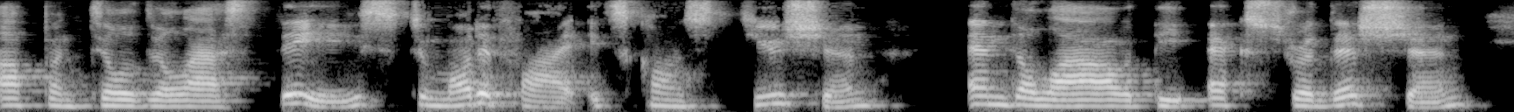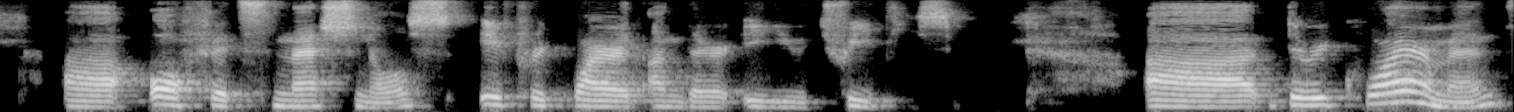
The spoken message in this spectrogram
up until the last days to modify its constitution and allow the extradition uh, of its nationals if required under EU treaties. Uh, the requirement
